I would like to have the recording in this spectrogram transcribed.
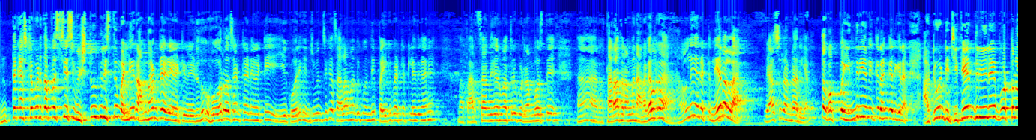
ఇంత కష్టపడి తపస్సు చేసి విష్ణువు పిలిస్తే మళ్ళీ రంభ అంటాడేమిటి వీడు? ఓరోజు అంటాడేమిటి? ఈ కోరిక ఇంచుమించుగా చాలా మందికి ఉంది పైకి పెట్టట్లేదు కానీ మా పార్థసారథి గారు మాత్రం ఇప్పుడు రంభ వస్తే తర్వాత రమ్మని అనగలరా అనలేరట్టు నేనల్లా. వ్యాసులు అన్నారు ఎంత గొప్ప ఇంద్రియ నిగ్రహం కలిగిన అటువంటి జితేంద్రియులే బుట్టలో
